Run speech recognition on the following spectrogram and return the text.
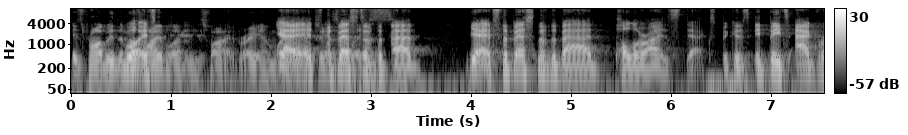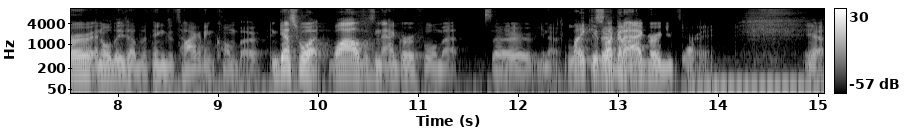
is probably the Well, most viable out of these five, right? And yeah, it's the best play of the bad. Yeah, it's the best of the bad polarized decks because it beats aggro and all these other things are targeting combo. And guess what? Wild is an aggro format, so you know, Like it's not going to aggro yourself. right? Yeah.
